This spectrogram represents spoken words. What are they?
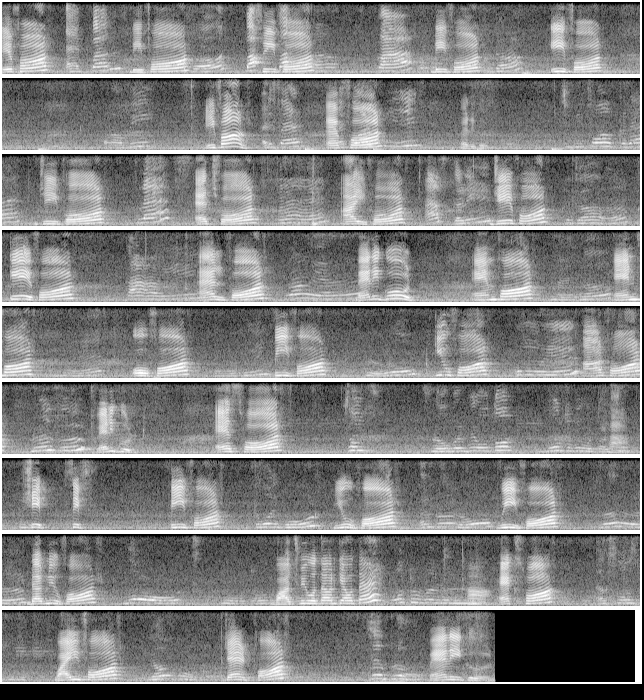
A for apple D for for C for car D for the E for B E for elephant F for very good. G for grass H for and I for ice cream J for K for kite L for lion very good M for mango N for red O for orange P for blue Q for green R for blue very good S for some flower भी होता है boat भी होता है हाँ ship ship T for toy gold U for umbrella V for red W for watch watch भी होता है और क्या होता है हाँ X for exhaust Y for yellow Z for zebra very good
